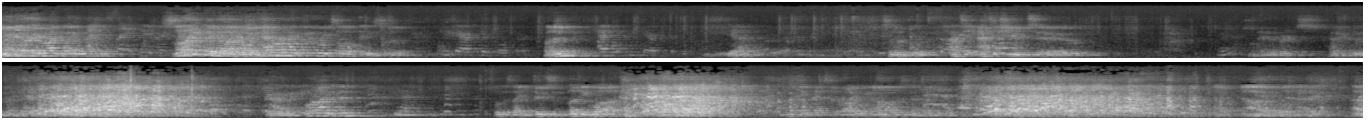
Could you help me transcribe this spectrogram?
you very right-wing? Slightly right-wing. How right-wing are we talking? Sort of. Conservative voter. Pardon? I vote conservative. Yeah. Sort of atti- attitude to immigrants. How do you feel about that? Going, All right with them? Yeah. As long as they do some bloody work. I think that's the right way on, isn't it? no, no, well, that is. Uh,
